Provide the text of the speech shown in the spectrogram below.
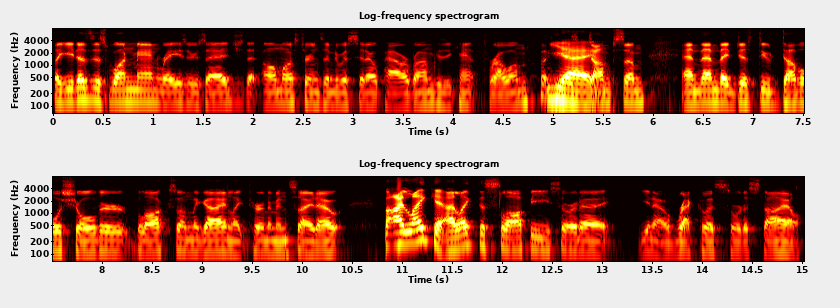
Like he does this one man razor's edge that almost turns into a sit out power bomb because you can't throw him. he Yeah. just dumps him, and then they just do double shoulder blocks on the guy and like turn him inside out. But I like it. I like the sloppy sort of you know reckless sort of style.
